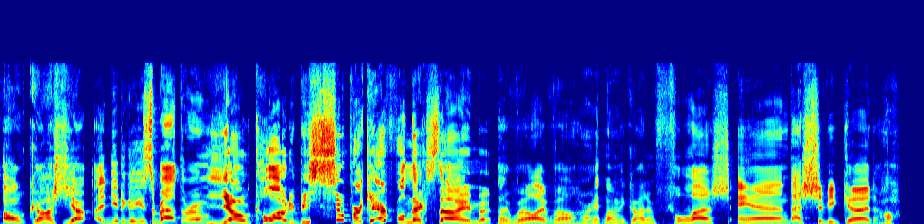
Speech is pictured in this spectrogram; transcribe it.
Oh gosh, yeah, I need to go use the bathroom. Yo, Cloudy, be super careful next time. I will, I will. All right, let me go ahead and flush, and that should be good. Oh,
